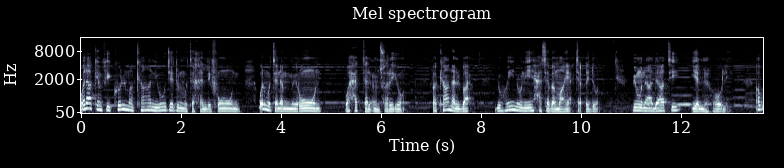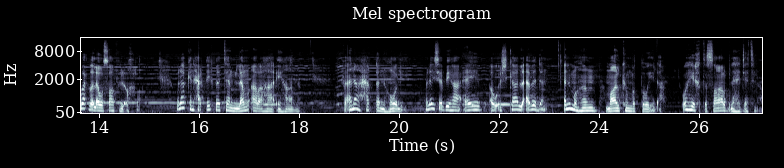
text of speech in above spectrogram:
ولكن في كل مكان يوجد المتخلفون والمتنمرون وحتى العنصريون. فكان البعض يهينني حسب ما يعتقدون بمناداتي يلهولي أو بعض الأوصاف الأخرى. ولكن حقيقة لم أرها إهانة فأنا حقا هولي وليس بها عيب أو إشكال أبدا. المهم مالكم الطويلة وهي اختصار بلهجتنا.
